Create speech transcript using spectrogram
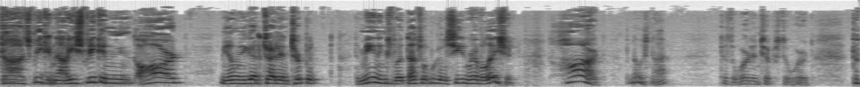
God speaking. Now, he's speaking hard, you know, you got to try to interpret the meanings, but that's what we're going to see in Revelation. Hard, but no, it's not, because the word interprets the word. But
